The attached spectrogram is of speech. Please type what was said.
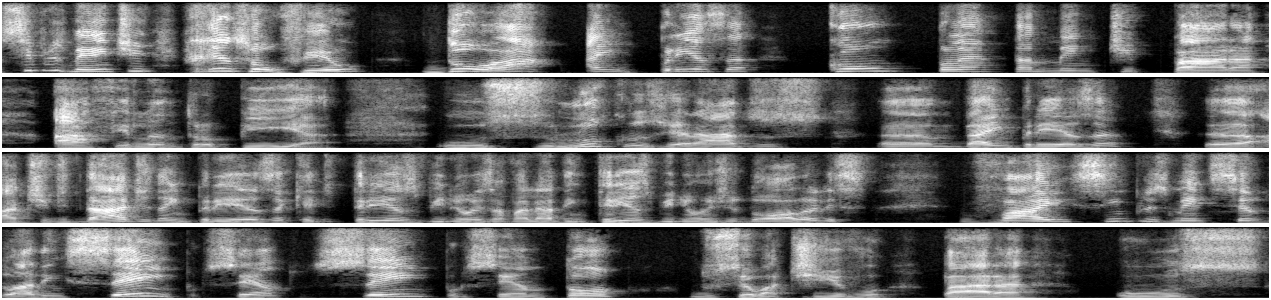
simplesmente resolveu doar a empresa completamente para a filantropia. Os lucros gerados uh, da empresa, uh, a atividade da empresa, que é de 3 bilhões, avaliada em 3 bilhões de dólares, vai simplesmente ser doada em 100%, 100% do seu ativo para os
